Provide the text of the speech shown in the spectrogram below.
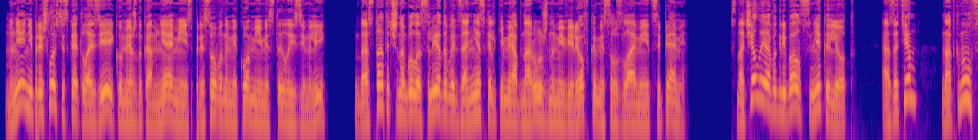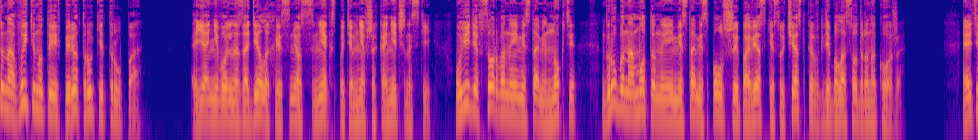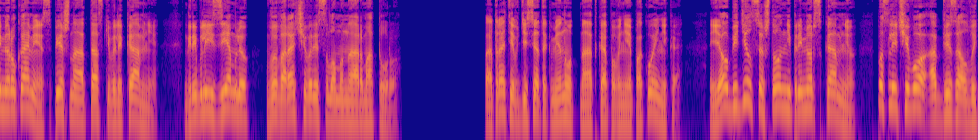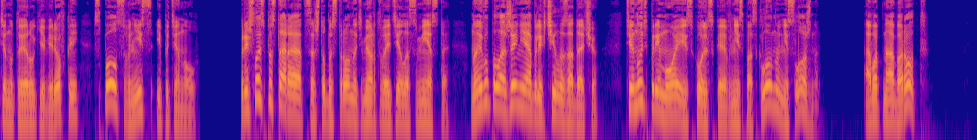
Мне не пришлось искать лазейку между камнями и спрессованными комьями стылой земли, достаточно было следовать за несколькими обнаруженными веревками с узлами и цепями. Сначала я выгребал снег и лед, а затем наткнулся на вытянутые вперед руки трупа. Я невольно задел их и снес снег с потемневших конечностей, увидев сорванные местами ногти, грубо намотанные местами сползшие повязки с участков, где была содрана кожа. Этими руками спешно оттаскивали камни, гребли землю, выворачивали сломанную арматуру. Потратив десяток минут на откапывание покойника, я убедился, что он не примерз к камню, после чего обвязал вытянутые руки веревкой, сполз вниз и потянул. Пришлось постараться, чтобы стронуть мертвое тело с места, но его положение облегчило задачу. Тянуть прямое и скользкое вниз по склону несложно. А вот наоборот,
